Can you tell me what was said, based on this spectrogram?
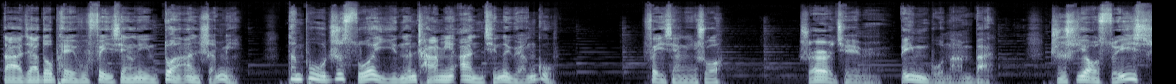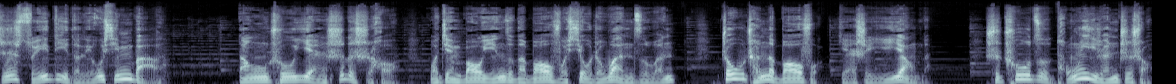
大家都佩服费县令断案神明。但不知所以能查明案情的缘故，费县令说：“事情并不难办，只是要随时随地的留心罢了。当初验尸的时候，我见包银子的包袱绣着万字文，周成的包袱也是一样的，是出自同一人之手。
